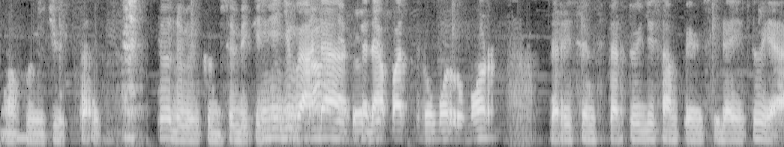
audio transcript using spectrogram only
50 juta. Itu udah bisa bikin ini juga ada sih itu. saya dapat rumor-rumor dari semester 7 sampai sudah itu ya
